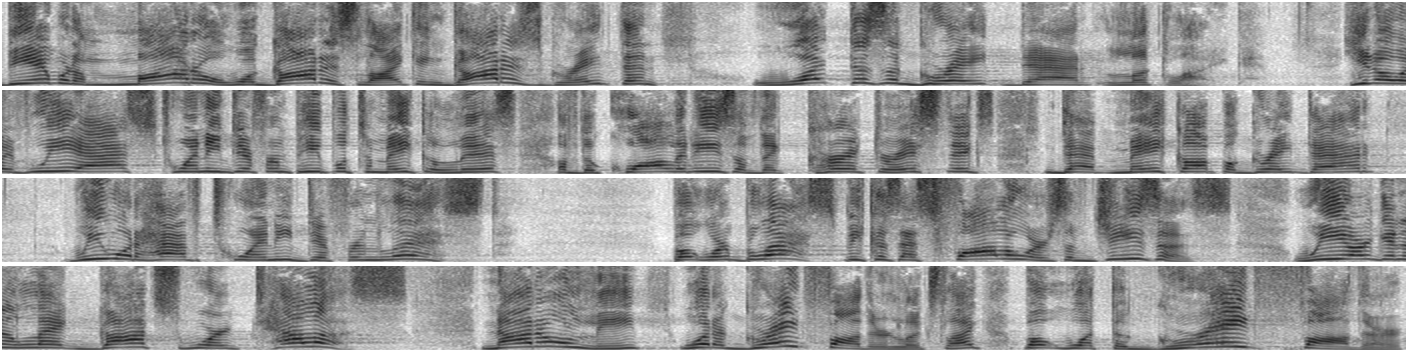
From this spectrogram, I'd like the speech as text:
be able to model what God is like and God is great, then what does a great dad look like? You know, if we ask 20 different people to make a list of the qualities, of the characteristics that make up a great dad, we would have 20 different lists. But we're blessed because as followers of Jesus, we are going to let God's word tell us not only what a great father looks like, but what the great father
